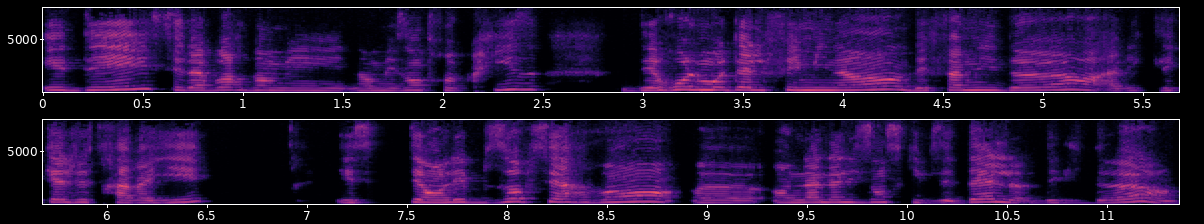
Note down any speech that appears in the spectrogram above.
aidé, c'est d'avoir dans mes, entreprises des rôles modèles féminins, des femmes leaders avec lesquelles j'ai travaillé. Et c'est en les observant, en analysant ce qu'ils faisaient d'elles, des leaders,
